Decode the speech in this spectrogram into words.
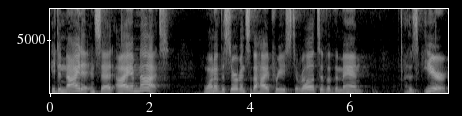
He denied it and said, I am not. One of the servants of the high priest, a relative of the man whose ear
